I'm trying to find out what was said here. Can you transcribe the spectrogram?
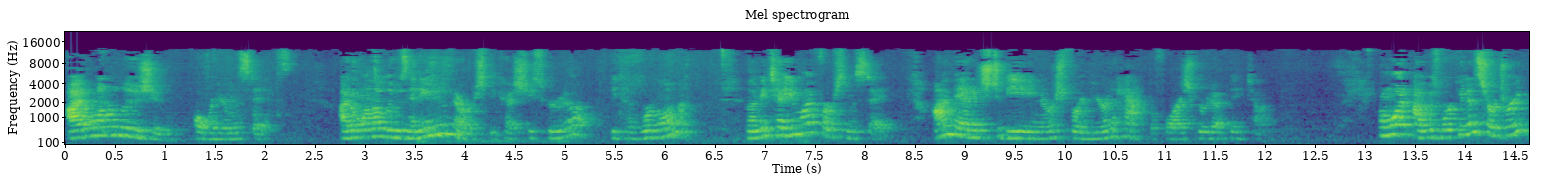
I don't want to lose you over your mistakes. I don't want to lose any new nurse because she screwed up, because we're gonna. Let me tell you my first mistake. I managed to be a nurse for a year and a half before I screwed up big time. And what, I was working in surgery.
